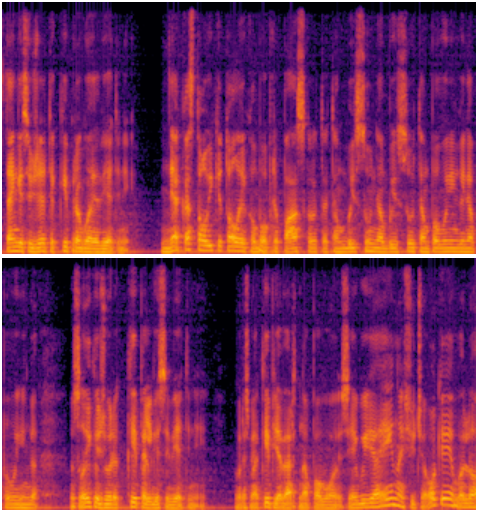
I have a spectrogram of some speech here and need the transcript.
stengiasi žiūrėti, kaip reaguoja vietiniai. Ne kas tau iki to laiko buvo pripasakota, ten baisu, nebaisu, ten pavojinga, nepavojinga. Visą laiką žiūri, kaip elgesi vietiniai. Prasme, kaip jie vertina pavojus. Jeigu jie eina šį čia, okei, okay, valio,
